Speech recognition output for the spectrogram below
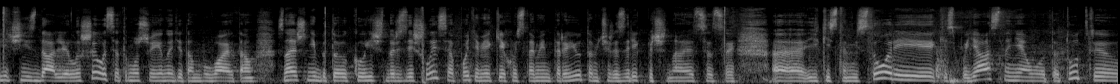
екологічність далі лишилася, тому що іноді там буває там, знаєш, нібито екологічно розійшлися, а потім в якихось там інтерв'ю там через рік починаються це е, якісь там історії, якісь пояснення. От а тут е,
